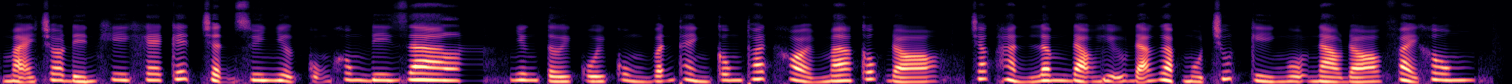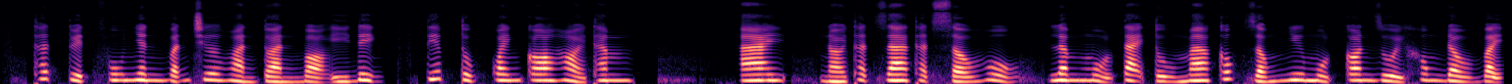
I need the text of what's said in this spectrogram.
Mãi cho đến khi khe kết trận suy nhược cũng không đi ra, nhưng tới cuối cùng vẫn thành công thoát khỏi ma cốc đó. Chắc hẳn Lâm Đạo Hữu đã gặp một chút kỳ ngộ nào đó phải không? Thất tuyệt phu nhân vẫn chưa hoàn toàn bỏ ý định, tiếp tục quanh co hỏi thăm. Ai, nói thật ra thật xấu hổ, Lâm mổ tại tù ma cốc giống như một con ruồi không đầu vậy.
